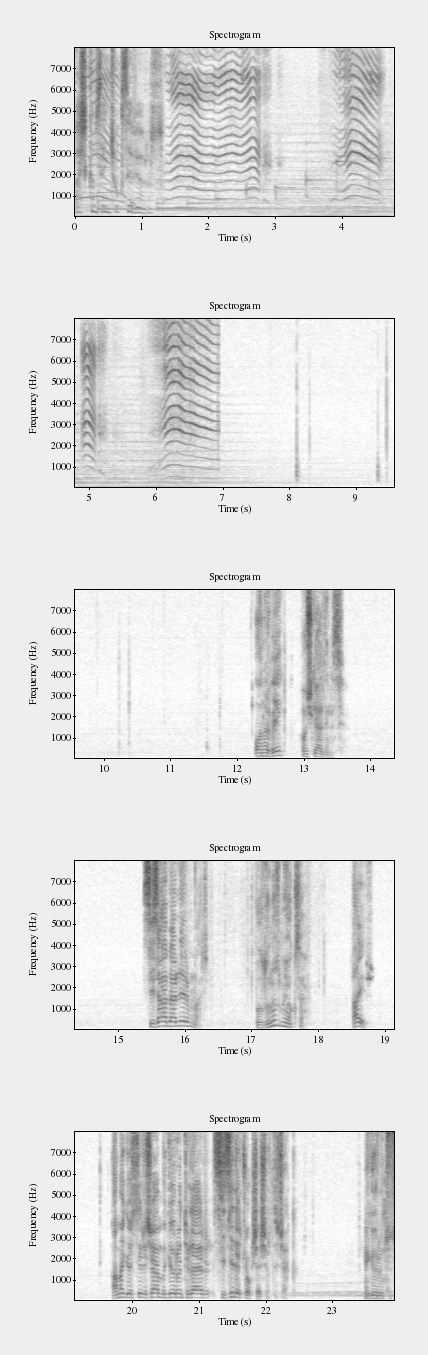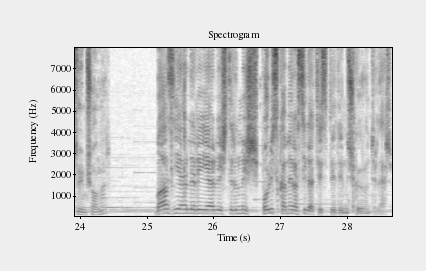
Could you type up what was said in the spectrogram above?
Aşkım seni çok seviyoruz. Onur Bey, Hoş geldiniz. size haberlerim var. Buldunuz mu yoksa? Hayır. Ama göstereceğim bu görüntüler sizi de çok şaşırtacak. Ne görüntüsüymüş onlar? Bazı yerlere yerleştirilmiş polis kamerasıyla tespit edilmiş görüntüler.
